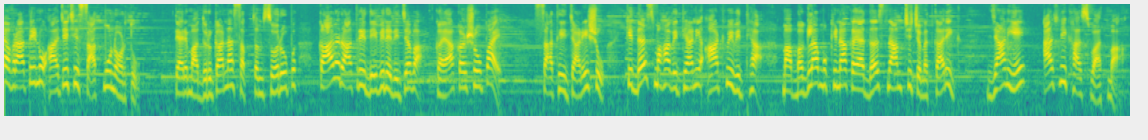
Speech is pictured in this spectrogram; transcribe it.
નવરાત્રિનું આજે છે સાતમું નોરતું. ત્યારે મા દુર્ગાના સપ્તમ સ્વરૂપ કાળરાત્રિ દેવીને રીઝવવા કયા કરશો ઉપાય? સાથે જાણીશું કે દસ મહાવિદ્યાની આઠમી વિદ્યા માં બગલામુખીના કયા દસ નામ છે ચમત્કારિક? જાણીએ આજની ખાસ વાતમાં.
